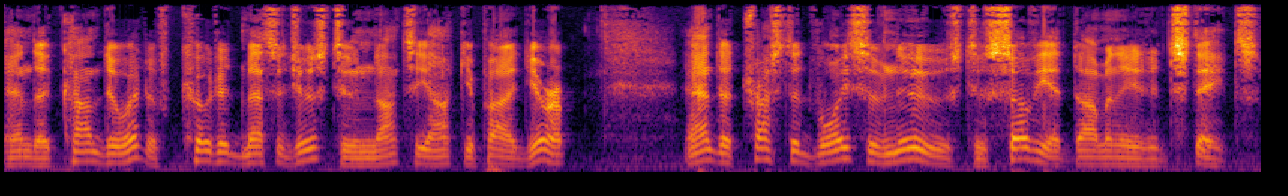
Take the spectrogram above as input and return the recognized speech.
and a conduit of coded messages to Nazi occupied Europe and a trusted voice of news to Soviet dominated states.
